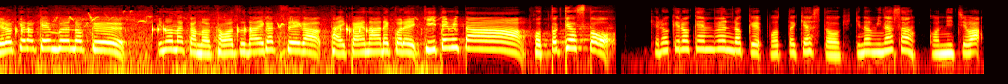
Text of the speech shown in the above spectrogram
ケロケロ見聞録井の中の河津大学生が大会のあれこれ聞いてみたポッドキャストケロケロ見聞録ポッドキャストをお聞きの皆さん、こんにちは。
